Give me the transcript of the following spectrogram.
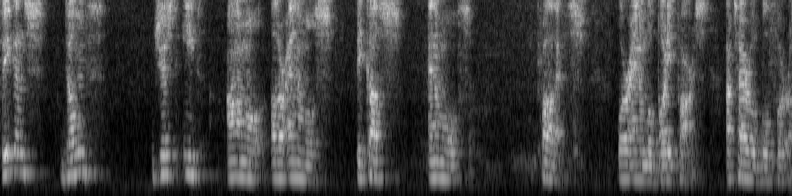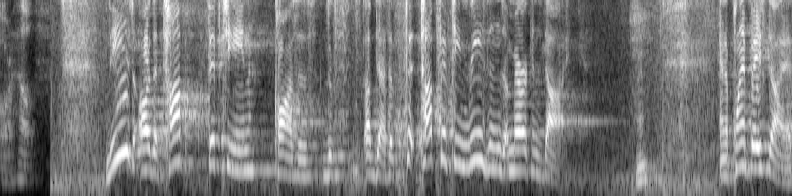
Vegans don't just eat animal other animals because animals products or animal body parts are terrible for our health. These are the top 15 causes of death, the top 15 reasons Americans die. And a plant based diet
